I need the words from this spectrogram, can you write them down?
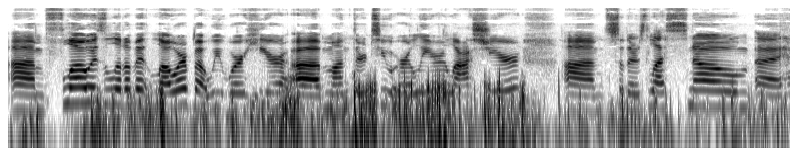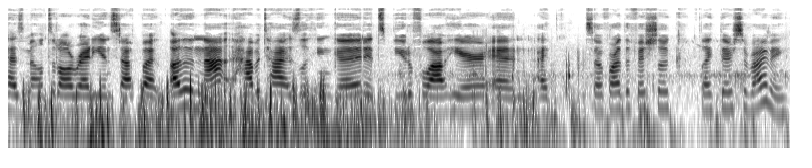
Um, flow is a little bit lower, but we were here a month or two earlier last year. Um, so there's less snow, uh, has melted already and stuff, but other than that, habitat is looking good. It's beautiful out here, and I, so far the fish look like they're surviving.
